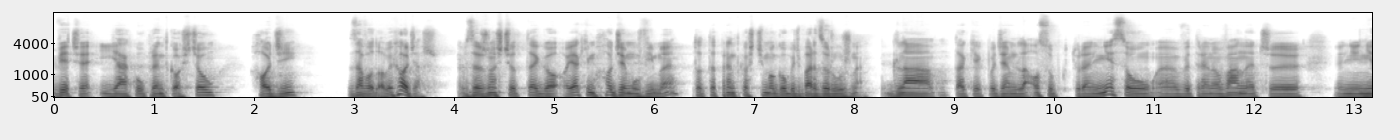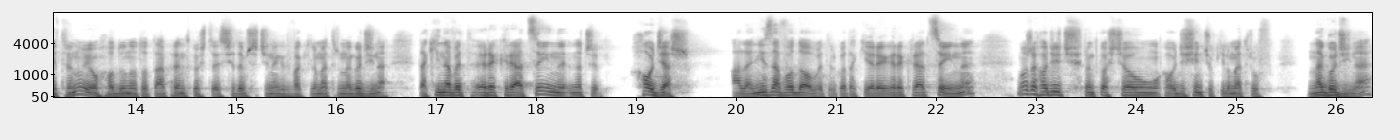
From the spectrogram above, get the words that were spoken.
wiecie, jaką prędkością chodzi zawodowy chodziarz. W zależności od tego, o jakim chodzie mówimy, to te prędkości mogą być bardzo różne. Dla, tak jak powiedziałem, dla osób, które nie są e, wytrenowane czy nie, nie trenują chodu, no to ta prędkość to jest 7,2 km na godzinę. Taki nawet rekreacyjny, znaczy chodziarz, ale nie zawodowy, tylko taki re rekreacyjny, może chodzić prędkością około 10 km na godzinę.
